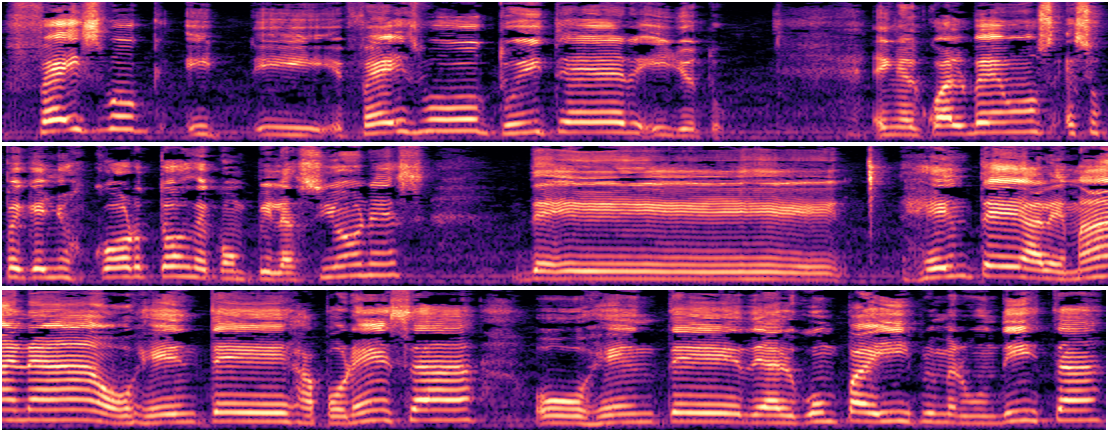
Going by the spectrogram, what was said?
Facebook y Facebook, Twitter y YouTube en el cual vemos esos pequeños cortos de compilaciones de gente alemana o gente japonesa o gente de algún país primermundista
